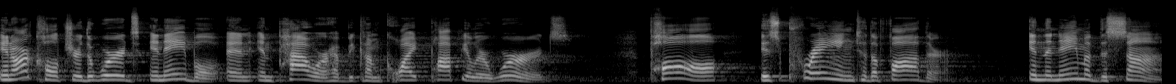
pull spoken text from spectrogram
In our culture, the words enable and empower have become quite popular words. Paul is praying to the Father in the name of the Son.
